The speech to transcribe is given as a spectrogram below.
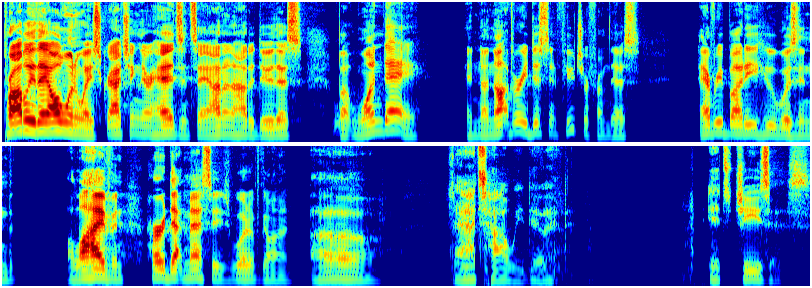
Probably they all went away scratching their heads and saying, I don't know how to do this. But one day, in a not very distant future from this, everybody who was in alive and heard that message would have gone, Oh, that's how we do it. It's Jesus.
